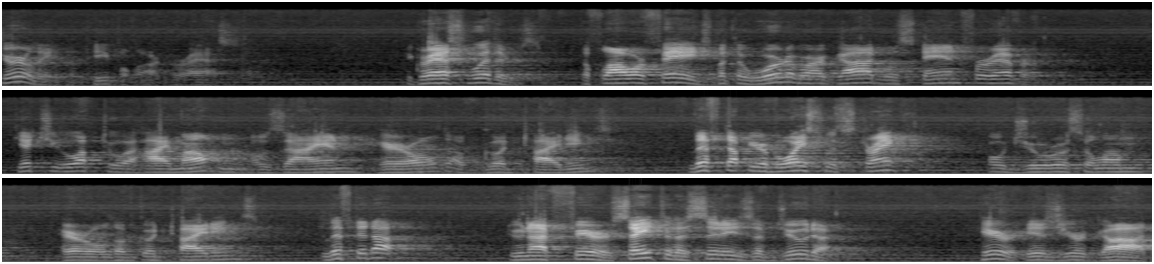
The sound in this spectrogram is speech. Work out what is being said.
Surely the people are grass. The grass withers, the flower fades, but the word of our God will stand forever. Get you up to a high mountain, O Zion, herald of good tidings. Lift up your voice with strength, O Jerusalem, herald of good tidings. Lift it up. Do not fear. Say to the cities of Judah, Here is your God.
